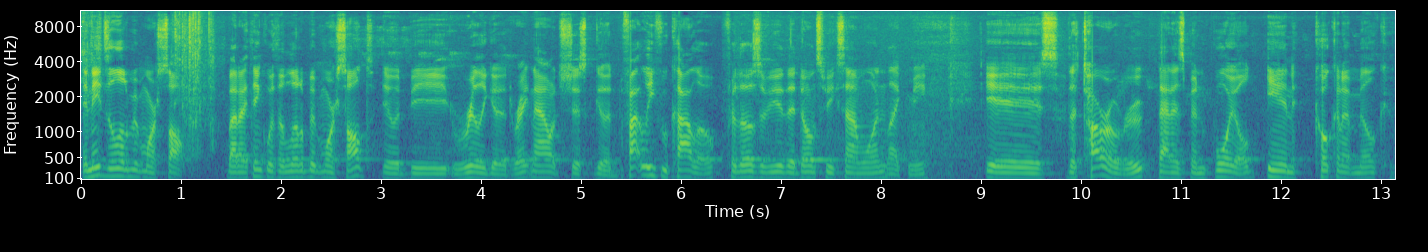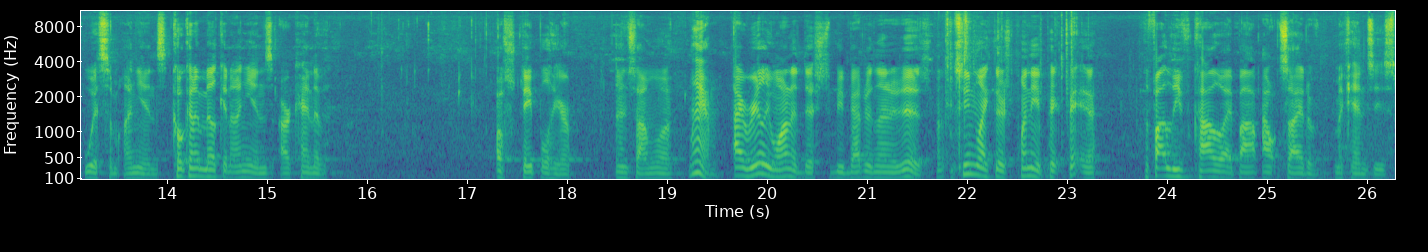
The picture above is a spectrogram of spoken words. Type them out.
It needs a little bit more salt but I think with a little bit more salt, it would be really good. Right now, it's just good. Fa'alifu kalo, for those of you that don't speak Samoan like me, is the taro root that has been boiled in coconut milk with some onions. Coconut milk and onions are kind of a staple here in Samoa. Man, I really wanted this to be better than it is. It seemed like there's plenty of The Fa'alifu kalo I bought outside of Mackenzie's.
